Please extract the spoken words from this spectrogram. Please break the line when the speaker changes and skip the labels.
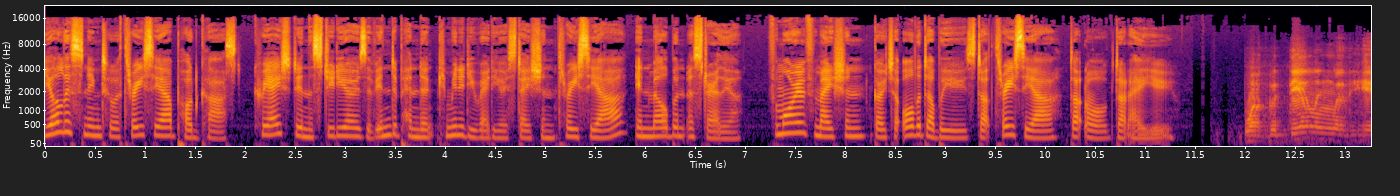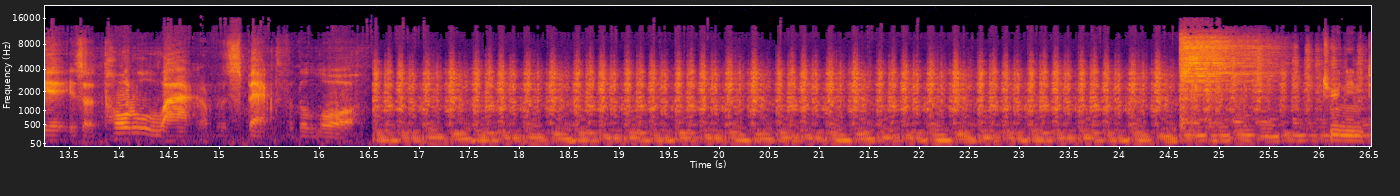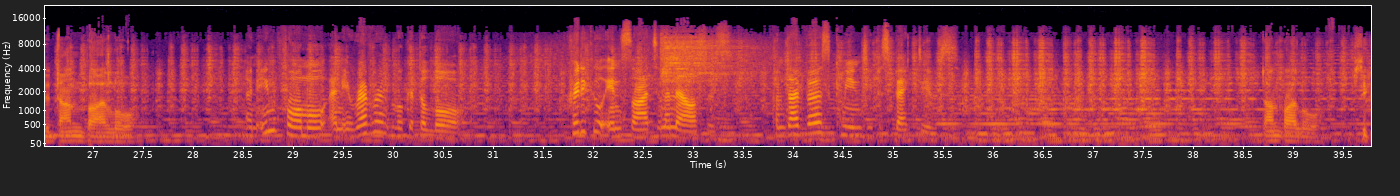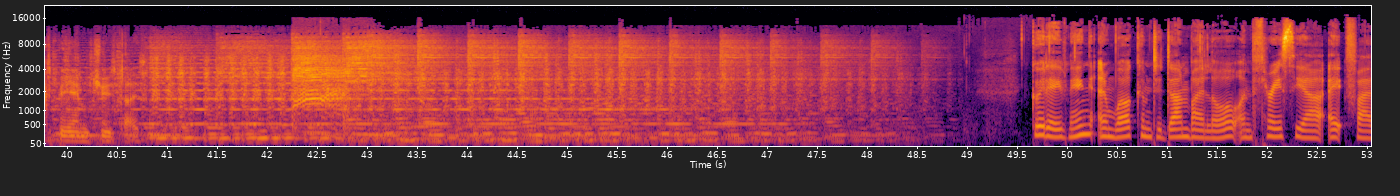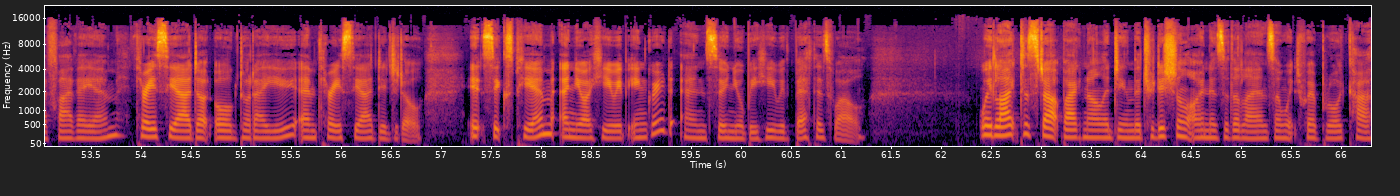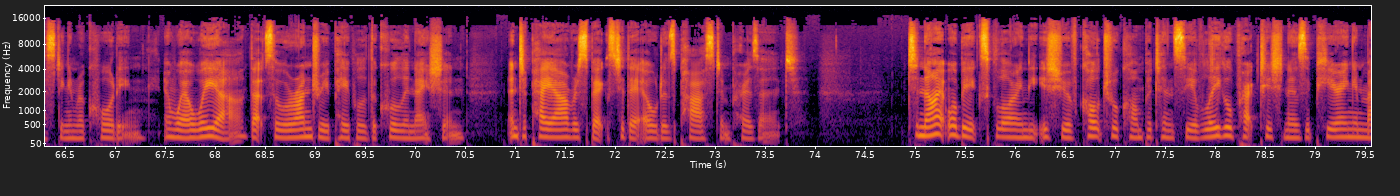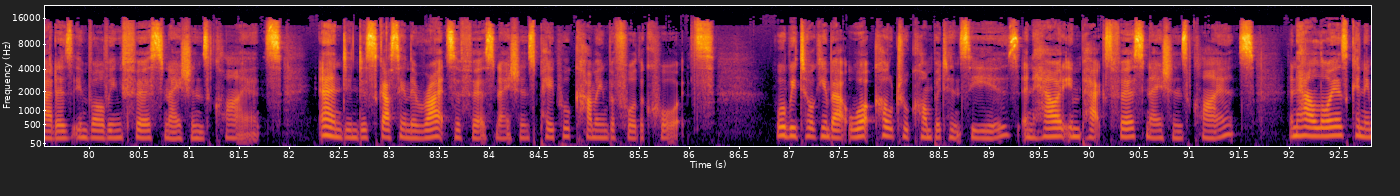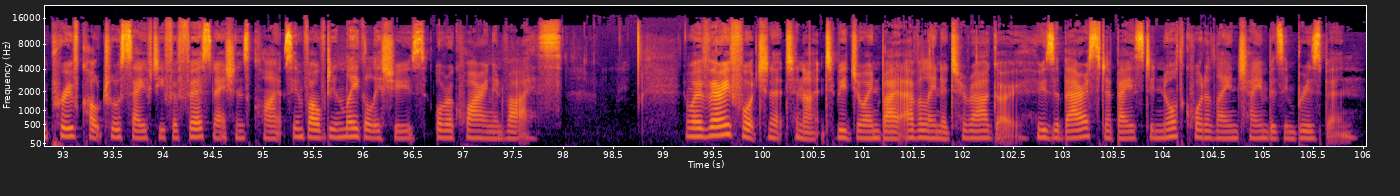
You're listening to a 3CR podcast created in the studios of independent community radio station 3CR in Melbourne, Australia. For more information, go to allthews.3cr.org.au.
What we're dealing with here is a total lack of respect for the law.
Tune in to Done by Law.
An informal and irreverent look at the law. Critical insights and analysis from diverse community perspectives.
Done by Law, 6 pm Tuesdays.
Good evening and welcome to Done by Law on 3CR 855 AM, 3cr.org.au, and 3CR Digital. It's 6 pm and you're here with Ingrid, and soon you'll be here with Beth as well. We'd like to start by acknowledging the traditional owners of the lands on which we're broadcasting and recording, and where we are, that's the Wurundjeri people of the Kulin Nation, and to pay our respects to their elders past and present. Tonight, we'll be exploring the issue of cultural competency of legal practitioners appearing in matters involving First Nations clients, and in discussing the rights of First Nations people coming before the courts. We'll be talking about what cultural competency is and how it impacts First Nations clients, and how lawyers can improve cultural safety for First Nations clients involved in legal issues or requiring advice. And we're very fortunate tonight to be joined by Avelina Tarrago, who's a barrister based in North Quarter Lane Chambers in Brisbane.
